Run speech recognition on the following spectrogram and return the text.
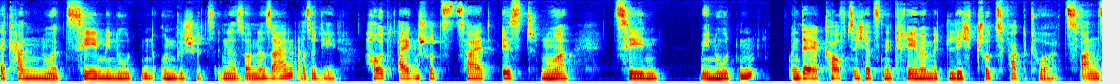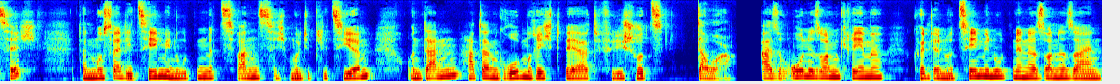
Der kann nur 10 Minuten ungeschützt in der Sonne sein. Also die Hauteigenschutzzeit ist nur 10 Minuten und der kauft sich jetzt eine Creme mit Lichtschutzfaktor 20, dann muss er die 10 Minuten mit 20 multiplizieren und dann hat er einen groben Richtwert für die Schutzdauer. Also ohne Sonnencreme könnte er nur 10 Minuten in der Sonne sein.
